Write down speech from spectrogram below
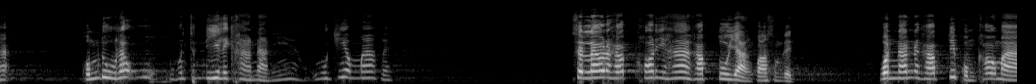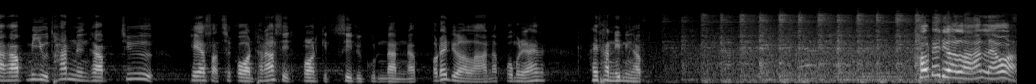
ฮะ ผมดูแล้วโอ้โหมันจะดีเลยขนาดนี้โอ้เยี่ยมมากเลย เสร็จแล้วนะครับ ข้อที่ห้าครับ ตัวอย่างความสำเร็จ วันนั้นนะครับที่ผมเข้ามาครับ มีอยู่ท่านหนึ่งครับ ชื่อเภสัชกรธนสิทธิ์พรกิจศิริกุลนันท์ครับเขาได้เดือนละล้านนะผมเลยให้ให้ท่านนิดนึงครับเขาได้เดือนละล้านแล้วอะ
